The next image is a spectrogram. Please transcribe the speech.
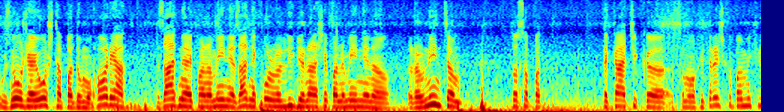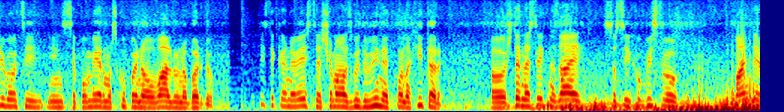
vznožja Jošta pa do Mohorja, zadnja je pa namenjena, zadnje kolo lige naše je pa namenjeno ravnincem. To so pa tekači, ki so malo hitrejši pa mi hribovci in se pomerimo skupaj na ovalu na Brdu. Tiste, ki ne veste, še malo zgodovine, tako na hiter. 14 let nazaj so se jih v bistvu fantje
